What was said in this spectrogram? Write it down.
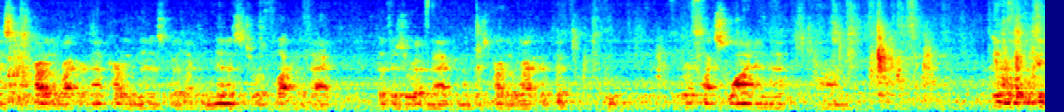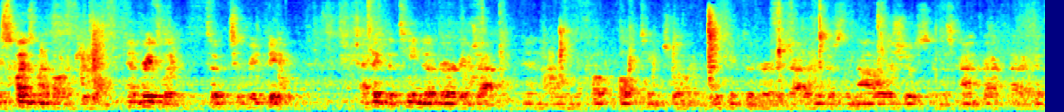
ask as part of the record, not part of the minutes, but I'd like the minutes to reflect the fact that there's a written document that's part of the record that reflects why I'm not, um, you know, explains my vote, if you will. And briefly, to, to repeat, I think the team did a very good job, and mean, both, both teams really, the team did a very good job. I think there's some novel issues in this contract that I think,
